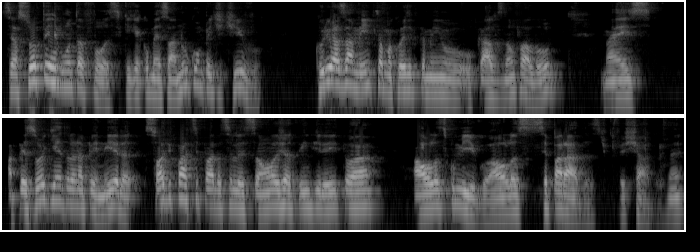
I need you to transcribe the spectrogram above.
se a sua pergunta fosse que quer começar no competitivo, curiosamente, é uma coisa que também o, o Carlos não falou, mas a pessoa que entra na peneira, só de participar da seleção, ela já tem direito a aulas comigo, aulas separadas, tipo, fechadas, né?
